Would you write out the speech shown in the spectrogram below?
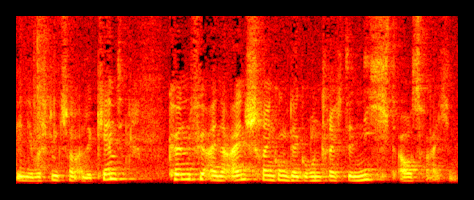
den ihr bestimmt schon alle kennt, können für eine Einschränkung der Grundrechte nicht ausreichen.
